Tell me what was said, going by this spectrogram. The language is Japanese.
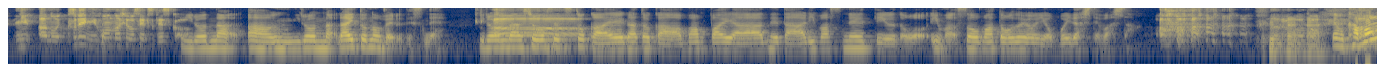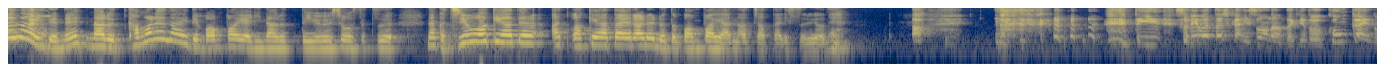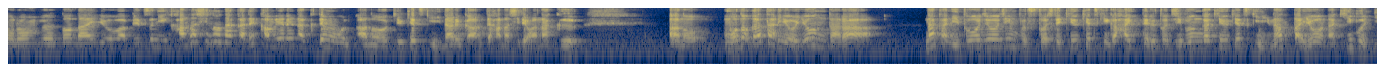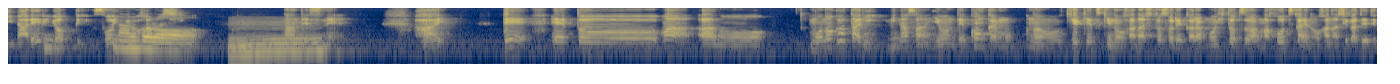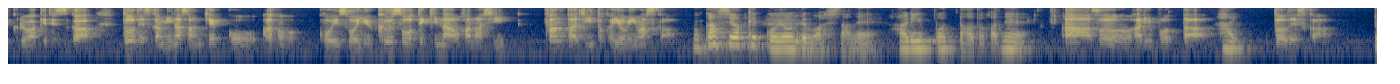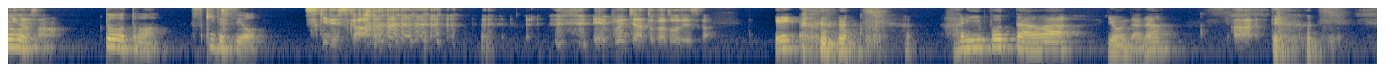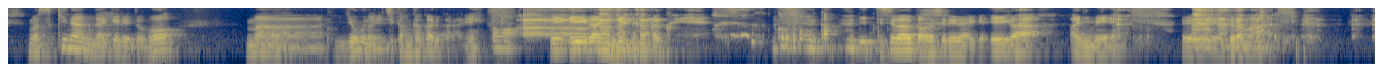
にあの、それ日本の小説ですか？いろんな、あうん、いろんな、ライトノベルですね。いろんな小説とか映画とか、ヴァンパイアネタありますねっていうのを今、走馬灯のように思い出してました。でも噛まれないでね、なる、噛まれないでヴァンパイアになるっていう小説、なんか血を分け与えあ分け与えられるとヴァンパイアになっちゃったりするよね。っていうそれは確かにそうなんだけど今回の論文の内容は別に話の中で噛めれなくてもあの吸血鬼になるかって話ではなくあの物語を読んだら中に登場人物として吸血鬼が入ってると自分が吸血鬼になったような気分になれるよっていうそういう話。なんですね。はい。で、えっと、まあ、あの、物語皆さん読んで今回もあの吸血鬼のお話とそれからもう一つは魔法使いのお話が出てくるわけですがどうですか？皆さん結構あのこういうそういう空想的なお話？ファンタジーとか読みますか？昔は結構読んでましたね。ハリー・ポッターとかね。ああそう「ハリー・ポッターはい。」どうですか？どう？皆さん好どうとは好きですよ。きですか？え文ちゃんとかどうですか？えハリー・ポッターは読んだな。はい まあ好きなんだけれども、まあ読むのに時間かかるからね。ああ映画になんかねあ、子供か。言ってしまうかもしれないけど、映画、アニメ、えードラマ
